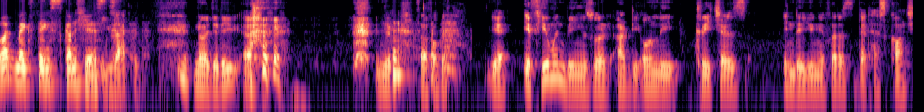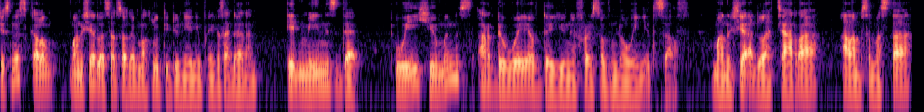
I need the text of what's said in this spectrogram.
What makes things conscious? Exactly. No, jadi uh, salah fokus. Yeah, if human beings were are the only creatures in the universe that has consciousness, kalau manusia adalah satu-satunya makhluk di dunia ini punya kesadaran, it means that we humans are the way of the universe of knowing itself. Manusia adalah cara alam semesta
